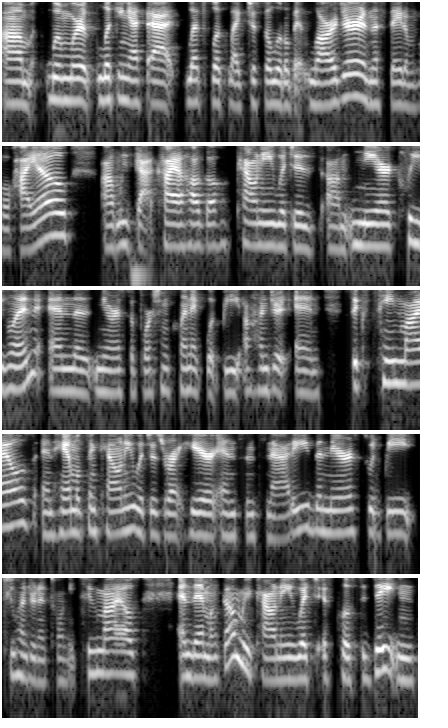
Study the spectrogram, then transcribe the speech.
Um, when we're looking at that, let's look like just a little bit larger in the state of Ohio. Um, we've got Cuyahoga County, which is um, near Cleveland, and the nearest abortion clinic would be 116 miles. And Hamilton County, which is right here in Cincinnati, the nearest would be 222 miles. And then Montgomery County, which is close to Dayton,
